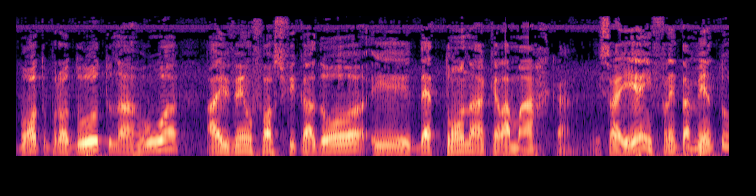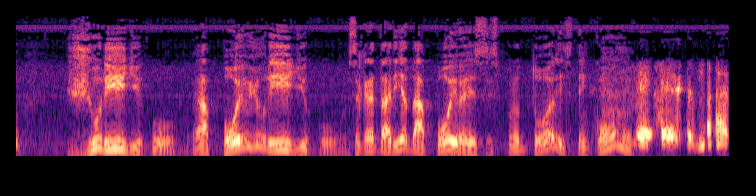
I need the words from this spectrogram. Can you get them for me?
bota o produto na rua, aí vem um falsificador e detona aquela marca. Isso aí é enfrentamento jurídico, é apoio jurídico. A secretaria dá apoio a esses produtores? Tem como? É, é, na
